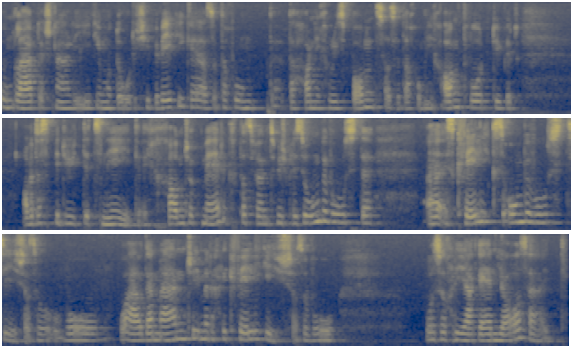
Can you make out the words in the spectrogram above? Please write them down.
unglaublich schnelle idiomotorische Bewegungen. Also da, kommt, da habe ich Response, also da komme ich Antwort über. Aber das bedeutet es nicht. Ich habe schon gemerkt, dass wenn zum Beispiel das Unbewusste ein gefälliges Unbewusstsein ist, also wo, wo auch der Mensch immer ein bisschen gefällig ist, also wo, wo so ein bisschen auch gerne Ja sagt.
